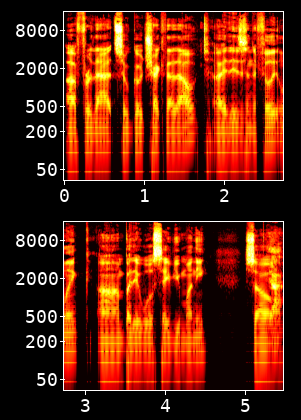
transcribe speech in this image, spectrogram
uh, for that so go check that out. Uh, it is an affiliate link um, but it will save you money. So yeah,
